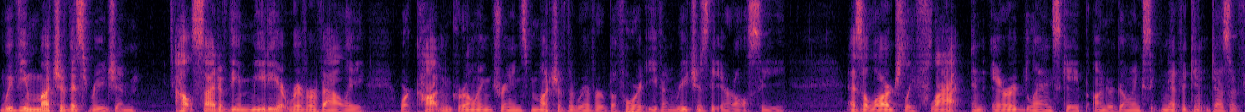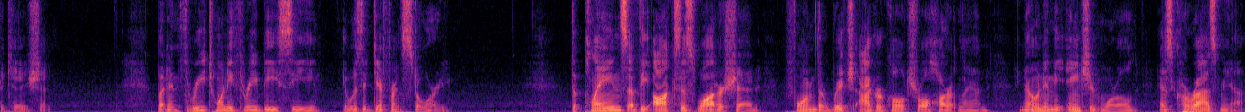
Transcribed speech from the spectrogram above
we view much of this region outside of the immediate river valley where cotton growing drains much of the river before it even reaches the Aral Sea, as a largely flat and arid landscape undergoing significant desertification. But in 323 BC, it was a different story. The plains of the Oxus watershed formed the rich agricultural heartland known in the ancient world as Chorasmia,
